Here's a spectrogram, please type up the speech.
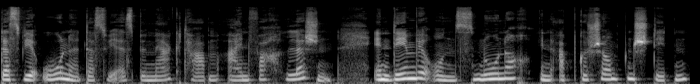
das wir ohne, dass wir es bemerkt haben, einfach löschen, indem wir uns nur noch in abgeschirmten Städten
